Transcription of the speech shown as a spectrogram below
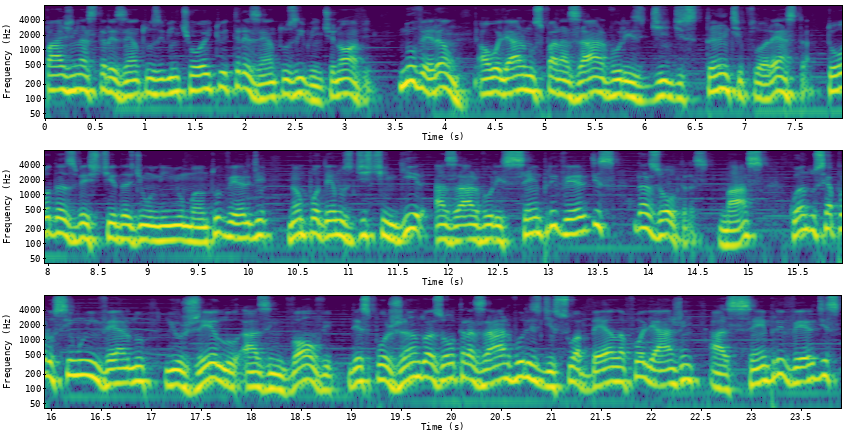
páginas 328 e 329. No verão, ao olharmos para as árvores de distante floresta, todas vestidas de um linho manto verde, não podemos distinguir as árvores sempre verdes das outras, mas quando se aproxima o inverno e o gelo as envolve, despojando as outras árvores de sua bela folhagem, as sempre verdes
